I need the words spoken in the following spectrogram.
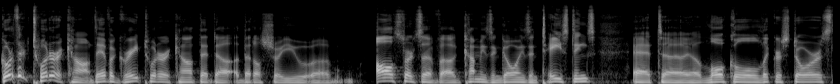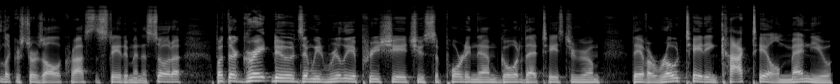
go to their Twitter account. They have a great Twitter account that uh, that'll show you uh, all sorts of uh, comings and goings and tastings at uh, local liquor stores, liquor stores all across the state of Minnesota. But they're great dudes, and we'd really appreciate you supporting them. Go to that tasting room. They have a rotating cocktail menu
